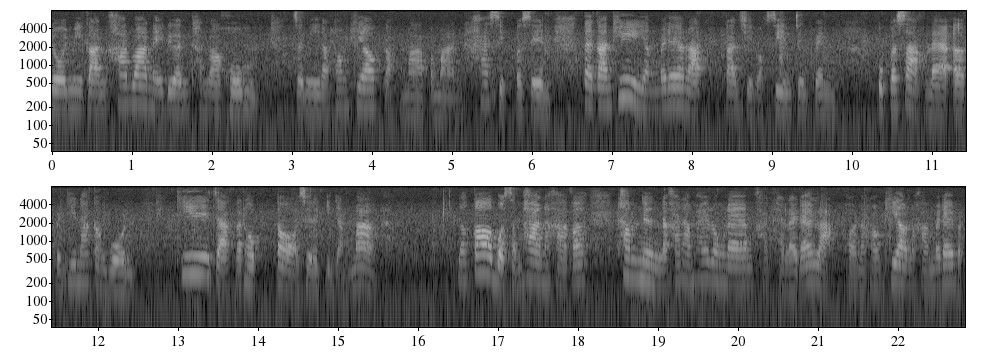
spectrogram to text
โดยมีการคาดว่าในเดือนธันวาคม จะมีนักท่องเที่ยวกลับมาประมาณ 50%แต่การที่ยังไม่ได้รับการฉีดวัคซีนจึงเป็นอุปสรรคและเเป็นที่น่ากังวล ที่จะกระทบต่อเศรษฐกิจอย่างมาก แล้วก็บทสัมภาษณ์นะคะก็ทำหนึ่งนะคะทำให้โรงแรมขาดแคลนรายได้หลักเพราะนักท่องเที่ยวนะคะ ไม่ได้แบบ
